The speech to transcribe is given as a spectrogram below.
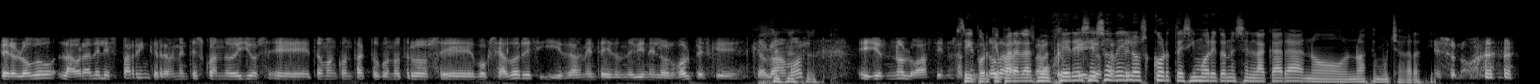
pero luego la hora del sparring, que realmente es cuando ellos eh, toman contacto con otros eh, boxeadores y realmente es donde vienen los golpes que, hablábamos, ellos no lo hacen. sí, porque para las mujeres eso de los cortes y moretones en la cara no, no hace mucha gracia. Eso no.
